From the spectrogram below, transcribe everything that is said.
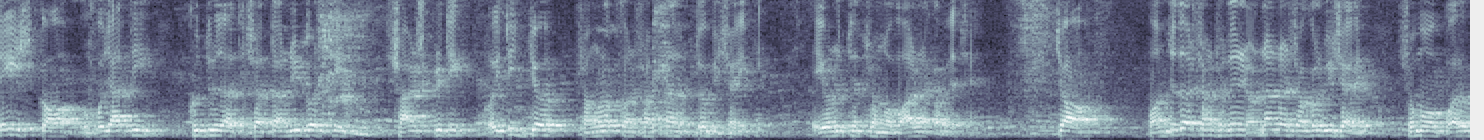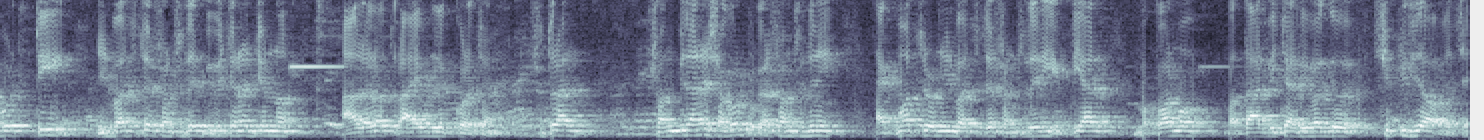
তেইশ ক উপজাতি, ক্ষুদ্র জাতি, সত্তা নৃগোষ্ঠীর সাংস্কৃতিক ঐতিহ্য সংরক্ষণ সংক্রান্ত বিষয়টি। এই অনুচ্ছেদ সমূহ বহাল রাখা হয়েছে। চ, পঞ্চদশ সংশোধনীর অন্যান্য সকল বিষয়ে সমূহ পরবর্তী নির্বাচিত সংসদের বিবেচনার জন্য আদালত রায় উল্লেখ করেছেন। সুতরাং সংবিধানের সকল প্রকার সংশোধনী একমাত্র নির্বাচিত সংসদেরই এখতিয়ার বা কর্ম বা তার বিচার বিভাগীয় স্বীকৃতি দেওয়া হয়েছে।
